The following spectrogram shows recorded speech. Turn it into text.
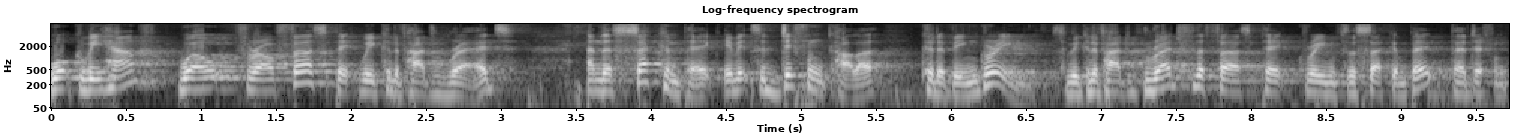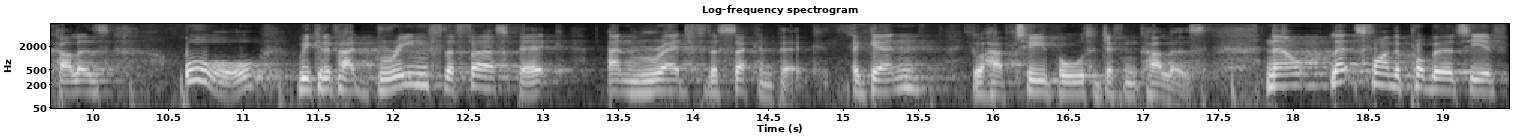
What could we have? Well, for our first pick we could have had red, and the second pick, if it's a different colour, could have been green. So we could have had red for the first pick, green for the second pick, they're different colours. Or we could have had green for the first pick and red for the second pick. Again, you'll have two balls of different colours. Now, let's find the probability of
